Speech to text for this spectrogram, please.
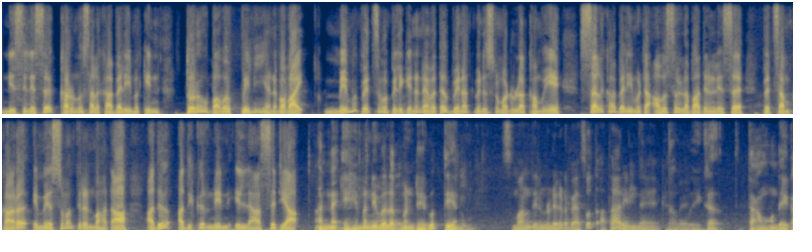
නිසි ලෙස කරුණු සලකා බැලීමකින් තොරව බව පෙනී යන බවයි. මෙම පෙත්සම පිළිගෙන නැවත වෙනත් මිනිසුණු මඩුල්ලක් හමුවේ සලකා බැලීමට අවසර ලබා දෙන ලෙස පෙත්සම්කාර එම. සුමන්තිරන් මහතා අද අධිකරණයෙන් ඉල්ලා සිටියා. අන්න එහෙම ඩිවලප්මන්ට් එකකුත් තියෙනවා. සුමන්දිර නොඩකට බැසොත් අතාරින්න ඒක තාම හොඳ එකක්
